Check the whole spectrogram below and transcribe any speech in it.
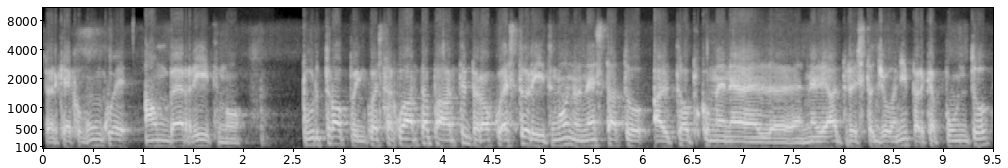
perché comunque ha un bel ritmo. Purtroppo in questa quarta parte però questo ritmo non è stato al top come nel, nelle altre stagioni perché appunto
